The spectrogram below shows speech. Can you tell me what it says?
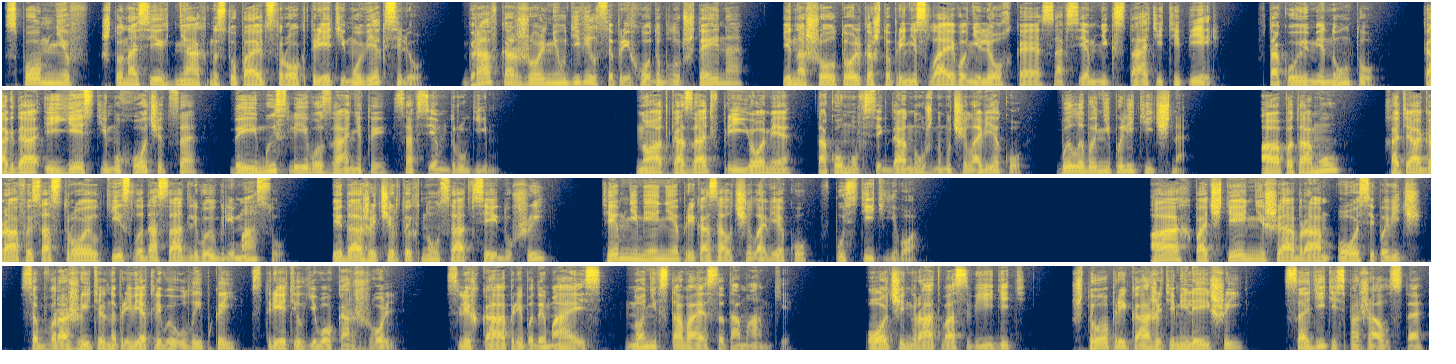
Вспомнив, что на сих днях наступает срок третьему векселю, граф Коржоль не удивился приходу Блудштейна и нашел только, что принесла его нелегкая, совсем не кстати теперь, в такую минуту, когда и есть ему хочется, да и мысли его заняты совсем другим. Но отказать в приеме такому всегда нужному человеку было бы не политично. А потому, хотя граф и состроил кисло-досадливую гримасу и даже чертыхнулся от всей души, тем не менее приказал человеку впустить его. «Ах, почтеннейший Абрам Осипович!» с обворожительно приветливой улыбкой встретил его Коржоль, слегка приподымаясь но не вставая с атаманки. «Очень рад вас видеть. Что прикажете, милейший? Садитесь, пожалуйста».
